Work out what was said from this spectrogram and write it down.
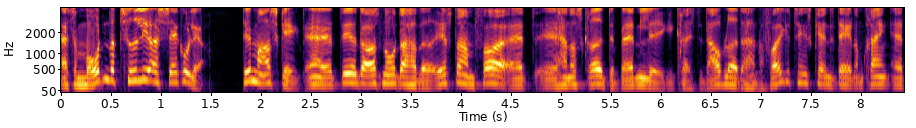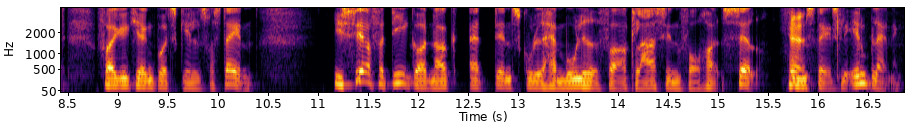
Altså, Morten var tidligere sekulær. Det er meget skægt. Øh, Det er der også nogen, der har været efter ham for, at øh, han har skrevet et debatindlæg i Kristi Dagblad, da han var folketingskandidat omkring, at folkekirken burde skilles fra staten. Især fordi godt nok, at den skulle have mulighed for at klare sine forhold selv, Ja. uden statslig indblanding.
